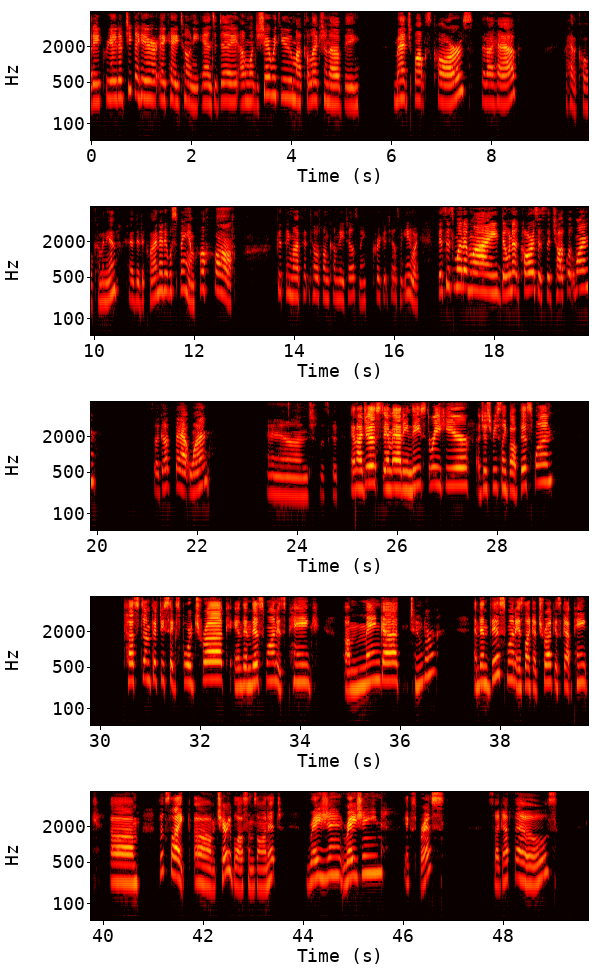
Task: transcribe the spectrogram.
everybody, Creative Chica here, aka Tony, and today I want to share with you my collection of the Matchbox cars that I have. I had a call coming in, had to decline it, it was spam. Ha ha! Good thing my telephone company tells me, Cricket tells me. Anyway, this is one of my donut cars, it's the chocolate one. So I got that one. And let's go. And I just am adding these three here. I just recently bought this one custom 56 Ford truck. And then this one is pink, a manga tuner. And then this one is like a truck. It's got pink, um, looks like um, cherry blossoms on it. Regine, Regine Express. So I got those.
